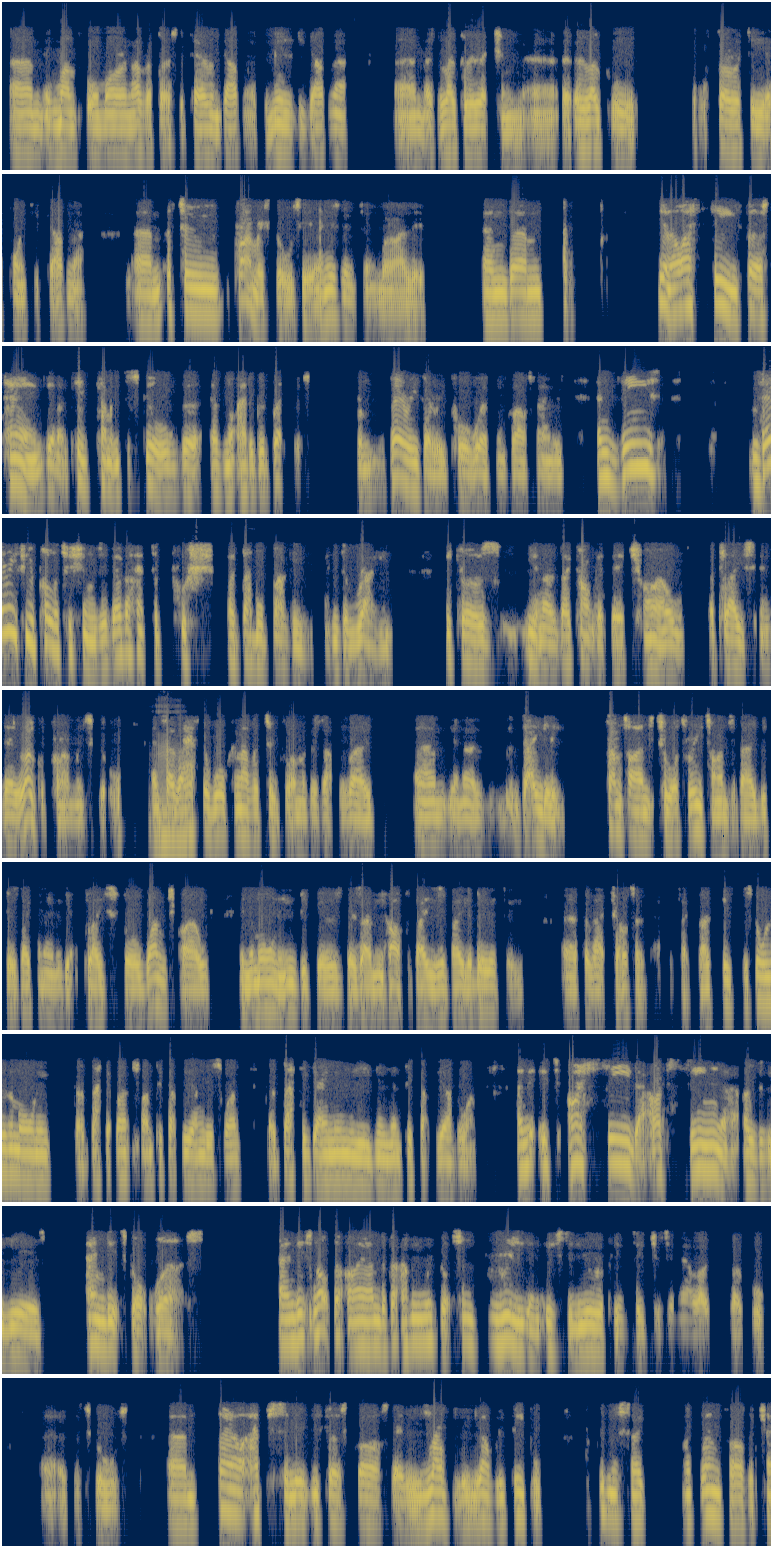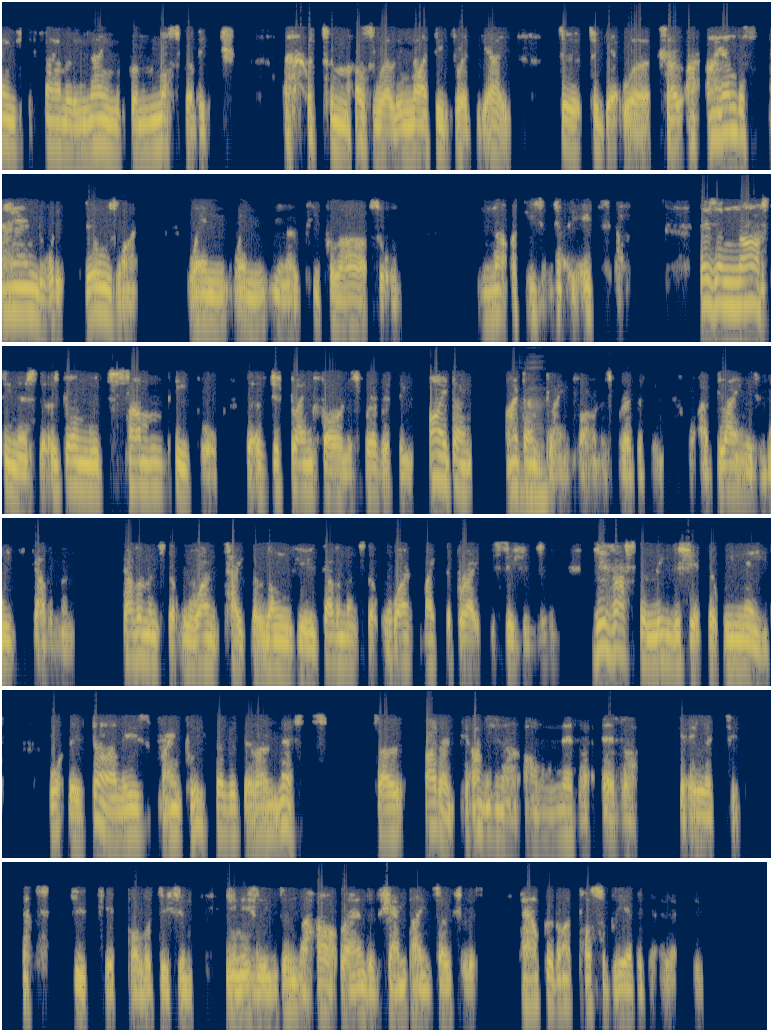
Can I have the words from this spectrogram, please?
um, in one form or another, first a parent governor, community governor, um, as a local election, uh, a local authority appointed governor, um, to primary schools here in Islington, where I live. And, um, you know, I see firsthand, you know, kids coming to school that have not had a good breakfast from very, very poor working class families. And these, very few politicians have ever had to push a double buggy in the rain because, you know, they can't get their child a place in their local primary school. And mm-hmm. so they have to walk another two kilometres up the road, um, you know, daily sometimes two or three times a day because they can only get a place for one child in the morning because there's only half a day's availability uh, for that child. So they have to take both kids to school in the morning, go back at lunchtime, pick up the youngest one, go back again in the evening, and pick up the other one. And it's I see that I've seen that over the years, and it's got worse. And it's not that I under. I mean, we've got some brilliant Eastern European teachers in our local, local uh, schools. Um, they are absolutely first class. They're lovely, lovely people. For goodness sake, my grandfather changed the family name from Moscovich to Muswell in 1928 to, to get work. So I, I understand what it feels like when when you know people are sort of not. It's, there's a nastiness that has gone with some people that have just blamed foreigners for everything. I don't. I don't mm. blame foreigners for everything. What I blame is weak government governments that won't take the long view, governments that won't make the brave decisions, give us the leadership that we need. What they've done is, frankly, feathered their own nests. So I don't, I mean, you know, I'll never ever get elected a UKIP politician in Islington, the heartland of champagne socialists. How could I possibly ever get elected?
